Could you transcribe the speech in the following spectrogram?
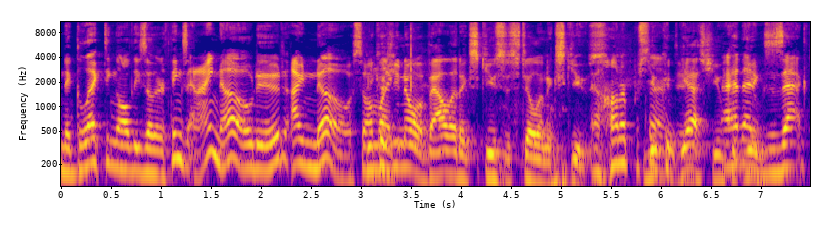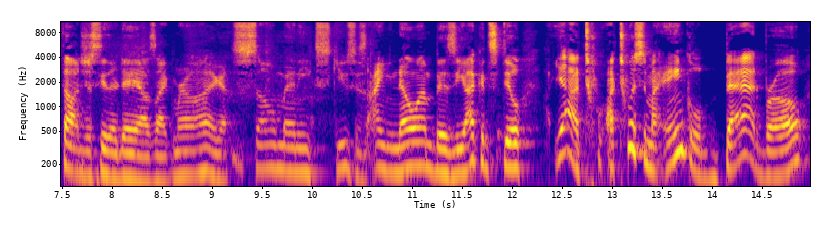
neglecting all these other things. And I know, dude. I know. So I'm because like, you know a valid excuse is still an excuse. hundred percent. You can dude. yes, you I had that you- exact thought just the other day. I was like, bro, I got so many excuses. I know I'm busy. I could still, yeah, I, tw- I twisted my ankle bad, bro,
